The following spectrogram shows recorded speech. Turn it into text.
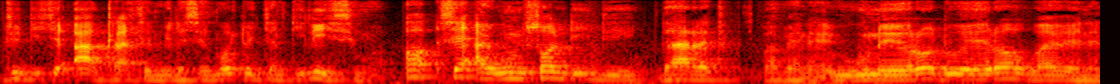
tu dici ah grazie mille, sei molto gentilissimo. Oh, se hai un soldo di dare, va bene, un euro, due euro, va bene.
